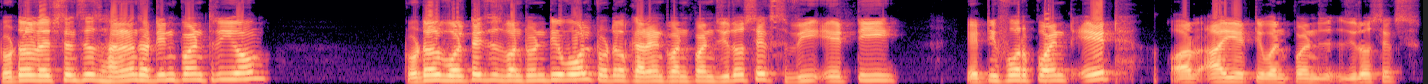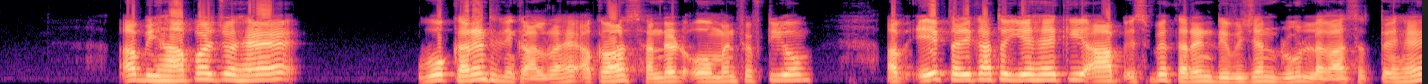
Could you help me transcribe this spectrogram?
Total resistance is 113.3 ohm. Total voltage is 120 volt. Total current 1.06. V80 84.8 और I80 1.06. अब यहाँ पर जो है, वो करंट निकाल रहा है अक्रॉस 100 ओम एंड 50 ओम अब एक तरीका तो ये है कि आप इसमें करंट डिवीज़न रूल लगा सकते हैं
